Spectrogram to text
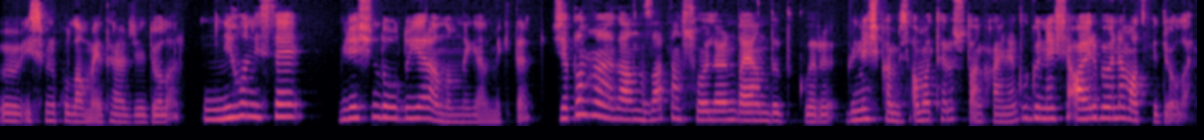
e, ismini kullanmayı tercih ediyorlar. Nihon ise güneşin doğduğu yer anlamına gelmekte. Japon hanedanı zaten soylarını dayandırdıkları Güneş Kamis Amaterasu'dan kaynaklı güneşe ayrı bir önem atfediyorlar.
